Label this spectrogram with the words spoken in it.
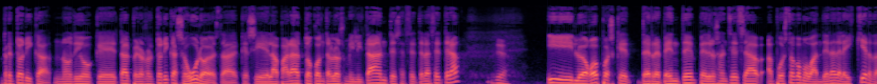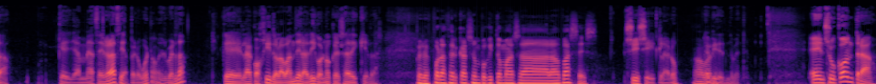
Retórica, no digo que tal, pero retórica seguro. Está, que si el aparato contra los militantes, etcétera, etcétera. Y luego, pues que de repente Pedro Sánchez se ha, ha puesto como bandera de la izquierda. Que ya me hace gracia, pero bueno, es verdad. Que la ha cogido la bandera, digo, no que sea de izquierdas. Pero es por acercarse un poquito más a las bases. Sí, sí, claro, Ah, vale. evidentemente. En su contra,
